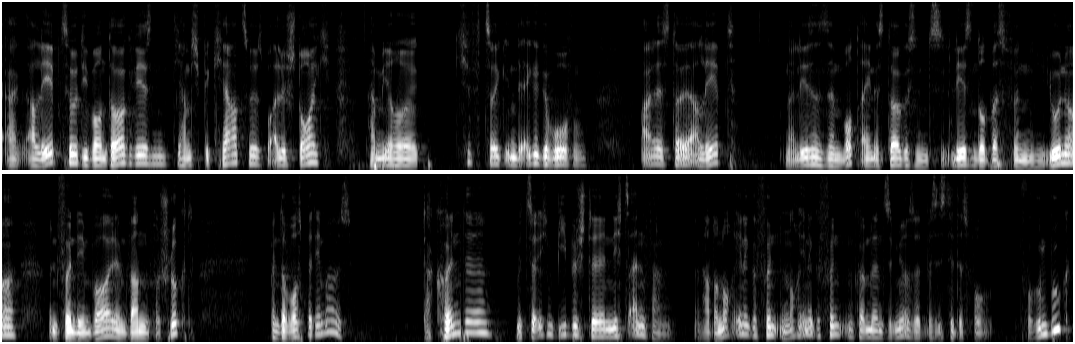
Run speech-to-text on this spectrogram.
er- erlebt, so, die waren da gewesen, die haben sich bekehrt, so, es war alles stark, haben ihre Kiffzeug in die Ecke geworfen, alles toll erlebt. Und dann lesen sie ein Wort eines Tages und lesen dort was von Jona und von dem Wal und werden verschluckt. Und da war es bei dem aus. Da konnte mit solchen Bibelstellen nichts anfangen. Dann hat er noch eine gefunden, noch eine gefunden, kommt dann zu mir und sagt, was ist denn das für, für Humbug?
